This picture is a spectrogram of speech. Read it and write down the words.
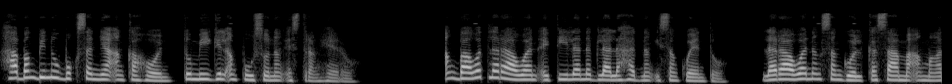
Habang binubuksan niya ang kahon, tumigil ang puso ng estranghero. Ang bawat larawan ay tila naglalahad ng isang kwento. Larawan ng sanggol kasama ang mga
